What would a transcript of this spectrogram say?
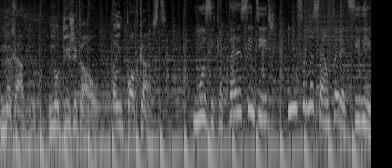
Na rádio, no digital, em podcast. Música para sentir, informação para decidir.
